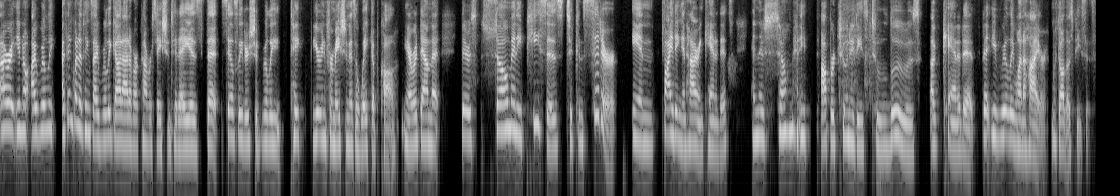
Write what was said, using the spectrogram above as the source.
All right, you know, I really I think one of the things I really got out of our conversation today is that sales leaders should really take your information as a wake-up call. You know, I wrote down that there's so many pieces to consider in finding and hiring candidates and there's so many opportunities to lose a candidate that you really want to hire with all those pieces.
